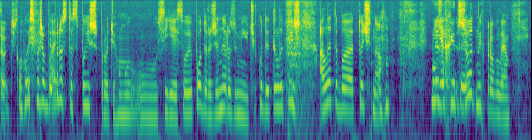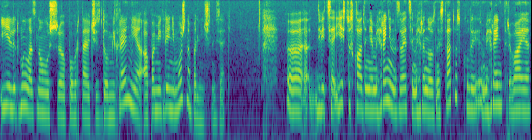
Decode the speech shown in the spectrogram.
точно. Когось вирубають. Ти просто спиш протягом усієї своєї подорожі, не розуміючи, куди ти летиш, але тебе точно не захитує. жодних проблем. І Людмила знову ж повертаючись до мігрені, а по мігрені можна больничний взяти? Е, дивіться, є ускладнення мігрені, називається мігренозний статус, коли мігрень триває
